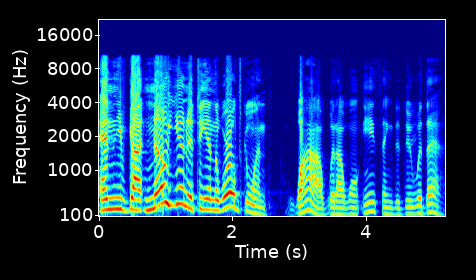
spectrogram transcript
and you've got no unity and the world's going, why would I want anything to do with that?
